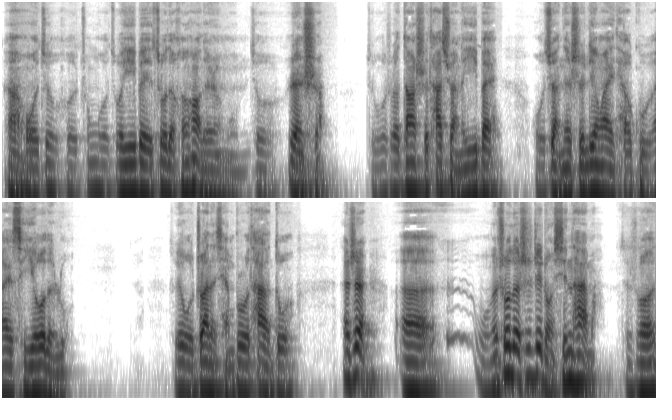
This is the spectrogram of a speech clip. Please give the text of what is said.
啊，我就和中国做易贝做的很好的人，我们就认识。只不过说当时他选了易贝，我选的是另外一条谷歌 ICO 的路，所以我赚的钱不如他的多。但是呃。我们说的是这种心态嘛，就是说，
